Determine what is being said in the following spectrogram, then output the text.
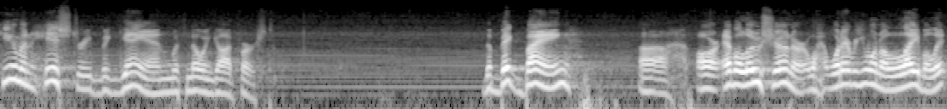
Human history began with knowing God first. The Big Bang, uh, or evolution, or whatever you want to label it,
